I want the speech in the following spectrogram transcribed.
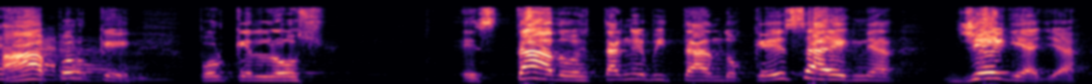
Ah, ¿por qué? Porque los estados están evitando que esa etnia llegue allá.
